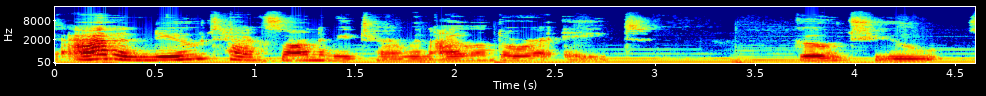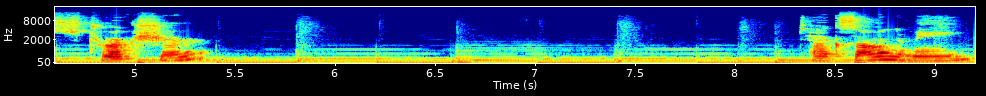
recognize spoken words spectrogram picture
To add a new taxonomy term in Islandora 8, go to Structure, Taxonomy.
